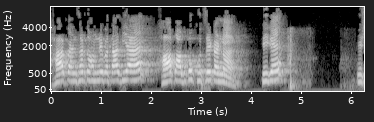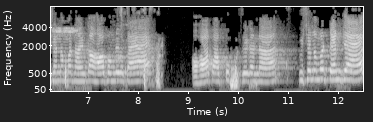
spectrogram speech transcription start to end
हाफ़ आंसर तो हमने बता दिया है। हाफ़ आपको खुद से करना है। ठीक है? क्वेश्चन नंबर नाइन का हाफ़ हमने बताया है। और हाफ़ आपको खुद से करना है। क्वेश्चन नंबर टेन क्या है?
